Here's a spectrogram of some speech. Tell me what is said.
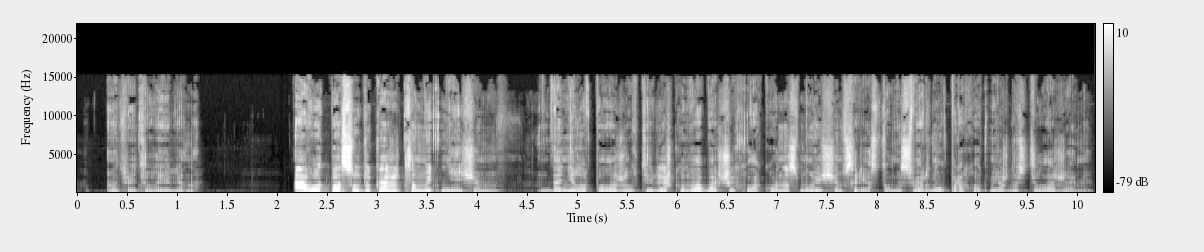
— ответила Елена. «А вот посуду, кажется, мыть нечем». Данилов положил в тележку два больших флакона с моющим средством и свернул проход между стеллажами.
